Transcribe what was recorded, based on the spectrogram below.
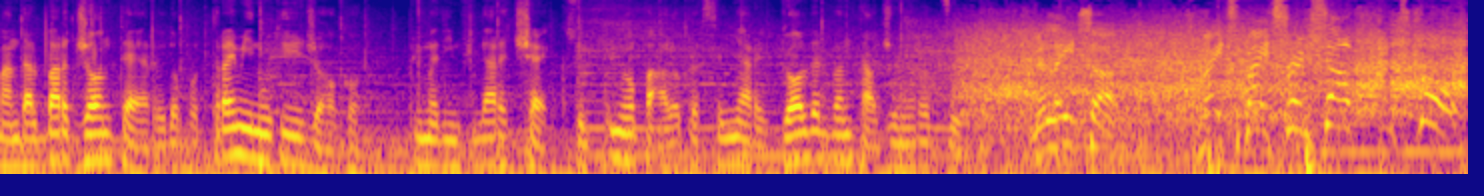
manda al bar John Terry dopo 3 minuti di gioco, prima di infilare check sul primo palo per segnare il gol del vantaggio nero-azzurro. Milito made space for himself and scored!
